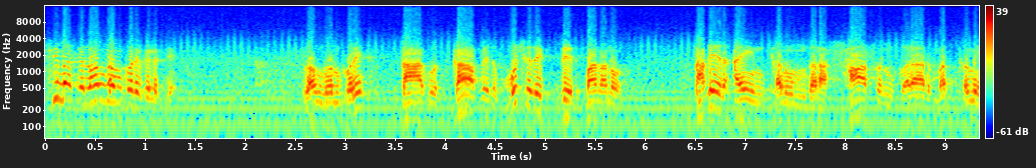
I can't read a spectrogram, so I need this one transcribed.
সীমাকে লঙ্ঘন করে ফেলেছে, লঙ্ঘন করে তাগত কাপের মুশরিকদের বানানো, তাদের আইন কানুন দ্বারা শাসন করার মাধ্যমে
